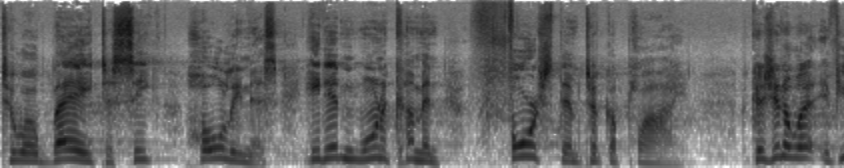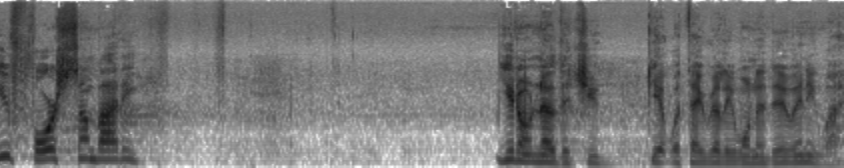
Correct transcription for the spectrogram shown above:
to obey, to seek holiness. He didn't want to come and force them to comply. Because you know what? If you force somebody, you don't know that you get what they really want to do anyway.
